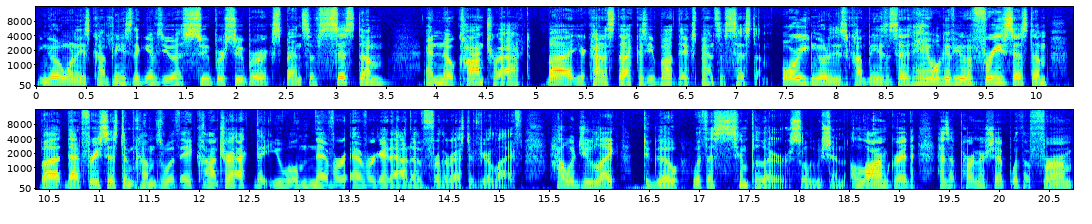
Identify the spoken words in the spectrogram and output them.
you can go to one of these companies that gives you a super, super expensive system and no contract, but you're kind of stuck because you've bought the expensive system. Or you can go to these companies that says, hey, we'll give you a free system, but that free system comes with a contract that you will never, ever get out of for the rest of your life. How would you like to go with a simpler solution? Alarm Grid has a partnership with a firm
